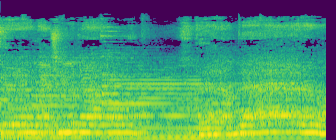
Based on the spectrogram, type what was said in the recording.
to let you know that I'm better off.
